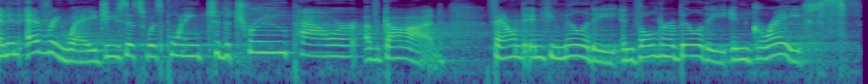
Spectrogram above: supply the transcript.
And in every way, Jesus was pointing to the true power of God, found in humility, in vulnerability, in grace.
